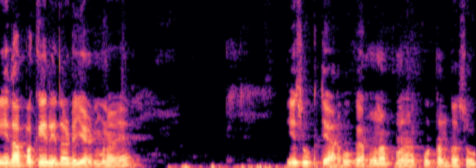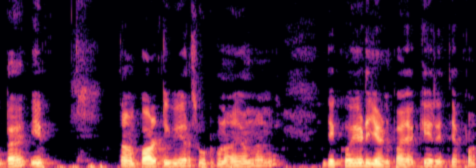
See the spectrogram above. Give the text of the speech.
ਇਹਦਾ ਆਪਾਂ ਘੇਰੇ ਦਾ ਡਿਜ਼ਾਈਨ ਬਣਾਇਆ। ਇਹ ਸੂਟ ਤਿਆਰ ਹੋ ਗਿਆ। ਹੁਣ ਆਪਣਾ ਕੋਟਨ ਦਾ ਸੂਟ ਹੈ। ਇਹ ਤਾਂ ਪਾਰਟੀ ਵੇਅਰ ਸੂਟ ਬਣਾਇਆ ਉਹਨਾਂ ਨੇ। ਦੇਖੋ, ਇਹ ਡਿਜ਼ਾਈਨ ਪਾਇਆ ਘੇਰੇ ਤੇ ਆਪਾਂ।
